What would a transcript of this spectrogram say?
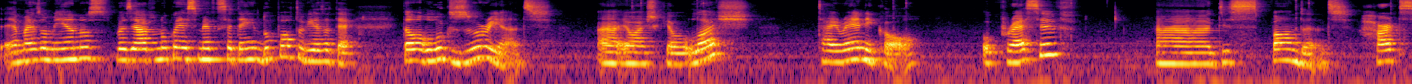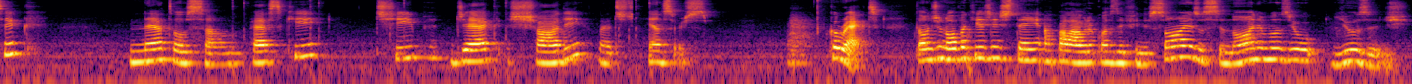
é mais ou menos baseado no conhecimento que você tem do português até. Então, luxuriant, uh, eu acho que é o lush, tyrannical, oppressive, uh, despondent, heartsick, nettlesome, pesky, cheap, jack, shoddy. Let's answers. Correct. Então, de novo, aqui a gente tem a palavra com as definições, os sinônimos e o usage,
